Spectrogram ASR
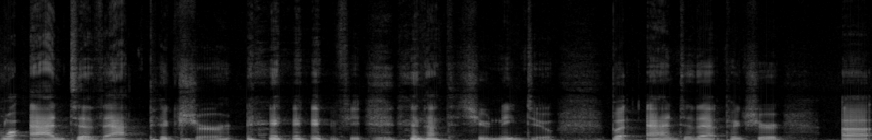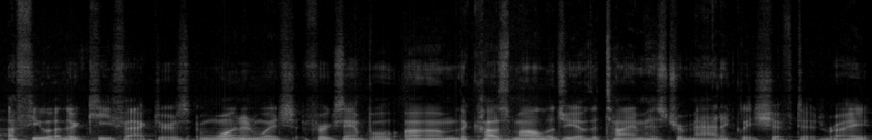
Well, add to that picture, if you, not that you need to, but add to that picture uh, a few other key factors. One in which, for example, um, the cosmology of the time has dramatically shifted, right?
